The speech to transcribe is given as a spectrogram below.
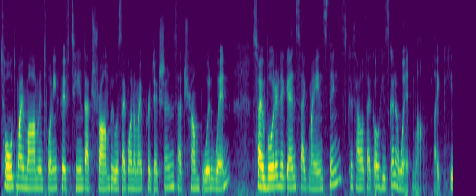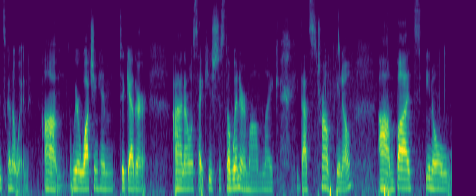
told my mom in 2015 that Trump. It was like one of my predictions that Trump would win. So I voted against like my instincts because I was like, oh, he's gonna win, mom. Like he's gonna win. Um, we were watching him together, and I was like, he's just a winner, mom. Like that's Trump, you know. Um, but you know,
